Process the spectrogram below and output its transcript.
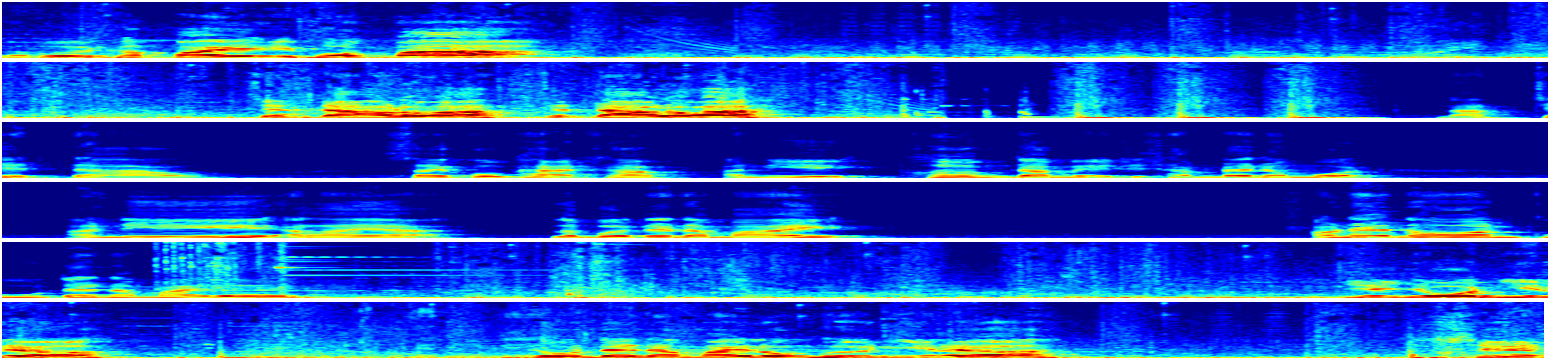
ระเบิดเข้าไปไอ้พวกบ้าเจ็ดดาวแล้ววะเจ็ดดาวแล้ววะนัดเจ็ดดาวไซโคแพดครับ อันนี้เพิ่มดาเมจที่ทำได้ทั้งหมด อันนี้อะไรอะ ระเบิดไดนาไมต์เอาแน่นอนกูไดนาไมต์เลยเยี่ยโยนงี้เลยเหรอโยนไดนาไมต์ลงพื้นงี้เลยเหรอชิด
